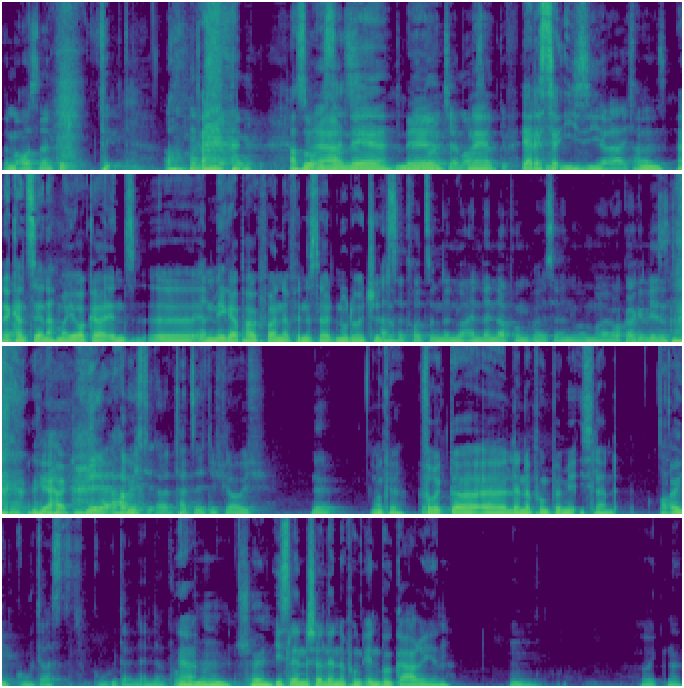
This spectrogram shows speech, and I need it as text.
im Ausland gefickt? Achso, ja, ist das? nee, Nee. Deutsche im nee. Ausland gefickt. Ja, das ist ja easy. Ja, ich Dann- weiß. Ja, da kannst du ja nach Mallorca ins, äh, in den Megapark fahren, da findest du halt nur Deutsche. Hast So. ja trotzdem dann nur einen Länderpunkt, weil es ja nur Mallorca gewesen Ja, Nee, habe ich äh, tatsächlich, glaube ich, nee. Okay. Verrückter äh, Länderpunkt bei mir Island. Oh, Ui. guter, guter Länderpunkt. Ja. Mhm, schön. Isländischer Länderpunkt in Bulgarien. Hm. Verrückt, ne?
